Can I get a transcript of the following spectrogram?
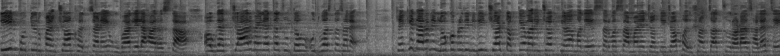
तीन कोटी रुपयांच्या खर्चाने उभारलेला हा रस्ता अवघ्या चार महिन्यातच उद्ध्वस्त झालाय. ठेकेदार आणि लोकप्रतिनिधींच्या टक्केवारीच्या खेळामध्ये सर्वसामान्य जनतेच्या पैशांचा चुराडा झाल्याचे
